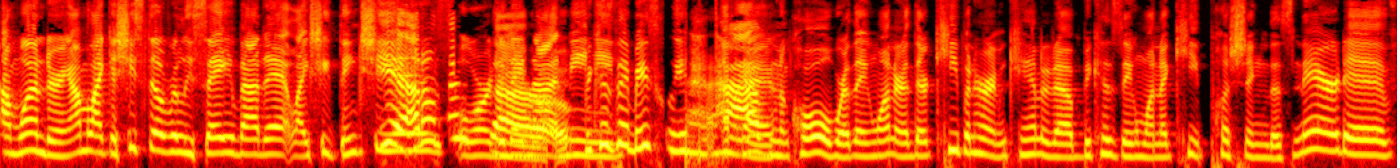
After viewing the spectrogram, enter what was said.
I'm wondering. I'm like, is she still really saved by that? Like she thinks she yeah, is, I don't think or so. do they not need? because they basically have Okay. Nicole where they want her. They're keeping her in Canada because they want to keep pushing this narrative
